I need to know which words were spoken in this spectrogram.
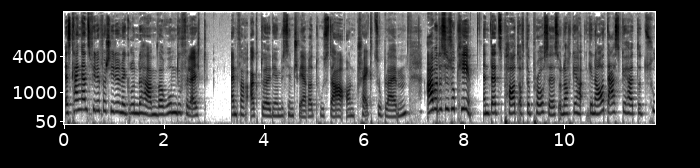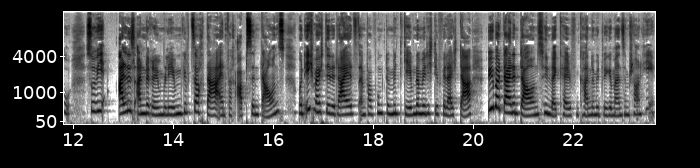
es kann ganz viele verschiedene Gründe haben, warum du vielleicht einfach aktuell dir ein bisschen schwerer tust, da on track zu bleiben. Aber das ist okay. And that's part of the process. Und auch genau das gehört dazu. So wie alles andere im Leben gibt es auch da einfach Ups und Downs. Und ich möchte dir da jetzt ein paar Punkte mitgeben, damit ich dir vielleicht da über deine Downs hinweg helfen kann, damit wir gemeinsam schauen, hey,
